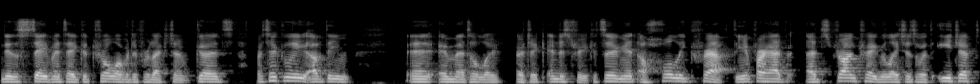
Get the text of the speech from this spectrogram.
The state maintained control over the production of goods, particularly of the uh, metallurgic industry. Considering it a holy craft, the empire had, had strong trade relations with Egypt,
